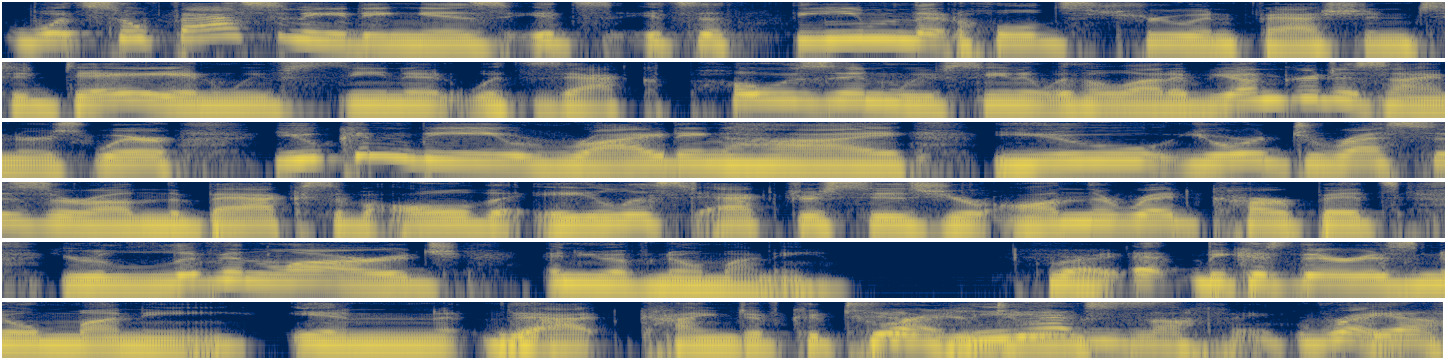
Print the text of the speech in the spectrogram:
what's so fascinating is it's it's a theme that holds true in fashion today. And we've seen it with Zac Posen. We've seen it with a lot of younger designers where you can be riding high. You your dresses are on the backs of all the A-list actresses. You're on the red carpets. You're living large, and you have no money Right. Uh, because there is no money in that kind of couture. Yeah, You're he doing had nothing. right? Yeah.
